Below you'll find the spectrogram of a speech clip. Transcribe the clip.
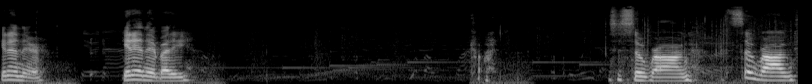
Get in there. Get in there, buddy. Come on. This is so wrong. So wrong.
